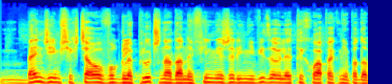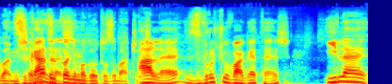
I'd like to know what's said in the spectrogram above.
będzie im się chciało w ogóle pluć na dany film, jeżeli nie widzą, ile tych łapek nie podoba mi się, Zgadza bo tylko się. nie mogą to zobaczyć. Ale zwróć uwagę też, ile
